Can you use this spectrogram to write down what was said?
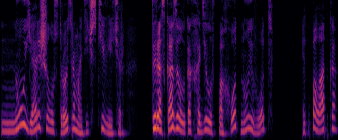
«Ну, я решил устроить романтический вечер. Ты рассказывала, как ходила в поход, ну и вот. Это палатка.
